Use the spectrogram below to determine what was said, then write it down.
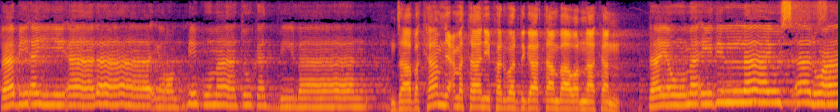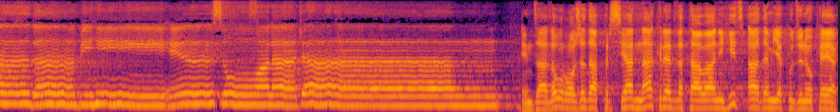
فبأي آلاء ربكما تكذبان؟ جا بەکام نعمەتانی پەروەردگارتان باوەڕ ناکەن. فيومئذ لا يسأل عن ذنبه إنس ولا جان. اینجا لەو ڕۆژەدا پرسیار ناکرێت لە تاوانی هیچ ئادەم یەک و جنۆکەیەک.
